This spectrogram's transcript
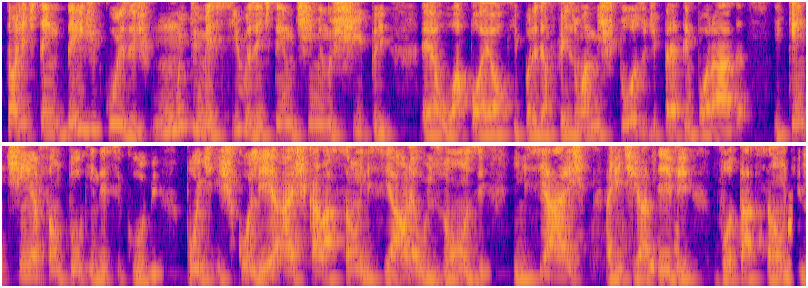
Então a gente tem desde coisas muito imersivas, a gente tem um time no Chipre, é, o Apoel, que, por exemplo, fez um amistoso de pré-temporada e quem tinha fan token desse clube pôde escolher a escalação inicial, né, os 11 iniciais. A gente já teve votação de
